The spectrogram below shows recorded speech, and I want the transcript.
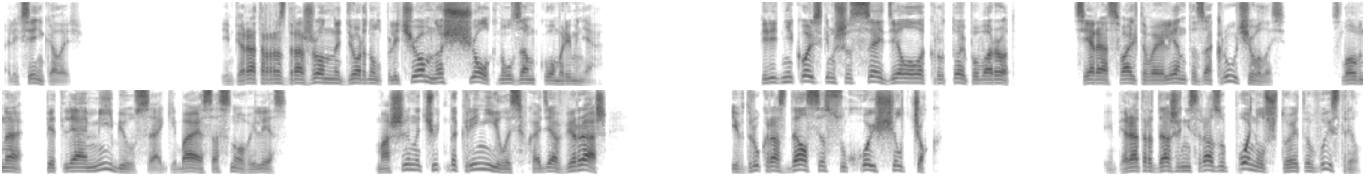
Алексей Николаевич?» Император раздраженно дернул плечом, но щелкнул замком ремня. Перед Никольским шоссе делала крутой поворот. Серая асфальтовая лента закручивалась, словно петля Мибиуса, огибая сосновый лес. Машина чуть накренилась, входя в вираж, и вдруг раздался сухой щелчок. Император даже не сразу понял, что это выстрел.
